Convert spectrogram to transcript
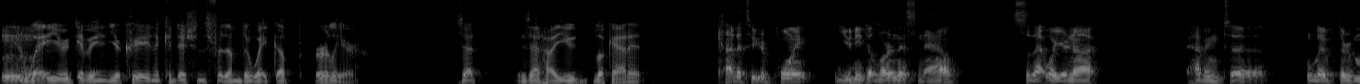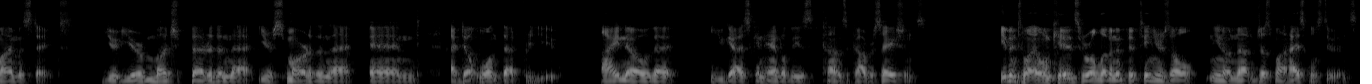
mm. a way you're giving you're creating the conditions for them to wake up earlier is that is that how you look at it kind of to your point you need to learn this now so that way you're not having to live through my mistakes you're, you're much better than that you're smarter than that and i don't want that for you i know that you guys can handle these kinds of conversations even to my own kids who are 11 and 15 years old you know not just my high school students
